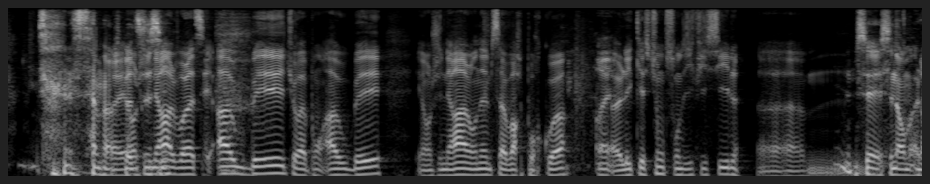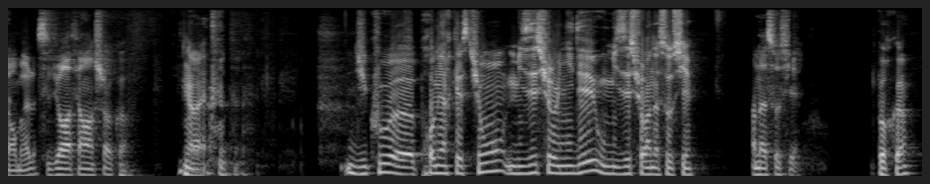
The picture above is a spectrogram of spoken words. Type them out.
ça marche. en général, voilà, c'est A ou B, tu réponds A ou B. Et en général, on aime savoir pourquoi. Euh, les questions sont difficiles. Euh, c'est normal. normal. C'est dur à faire un choix, quoi. Ouais. du coup, euh, première question miser sur une idée ou miser sur un associé? Un associé. Pourquoi?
